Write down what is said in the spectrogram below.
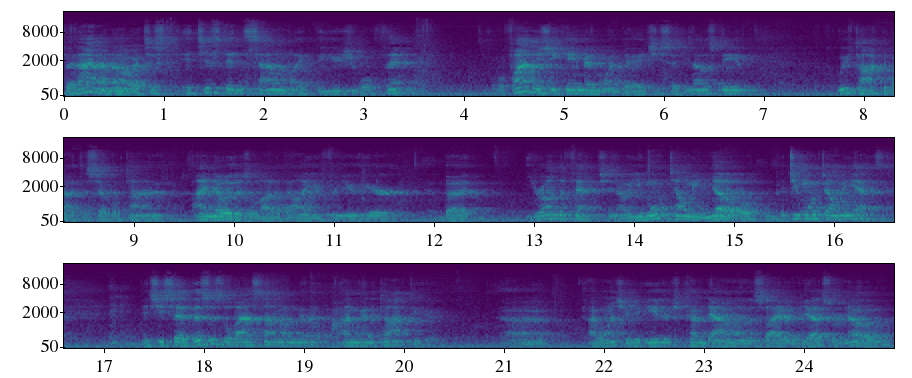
But I don't know, it just it just didn't sound like the usual thing. Well, finally she came in one day and she said, "You know, Steve, we've talked about this several times. I know there's a lot of value for you here, but you're on the fence. You know, you won't tell me no, but you won't tell me yes." And she said, "This is the last time I'm gonna I'm gonna talk to you. Uh, I want you to either come down on the side of yes or no,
